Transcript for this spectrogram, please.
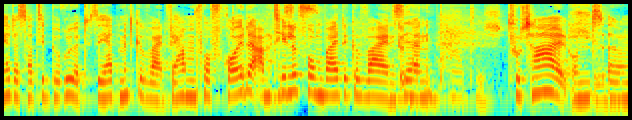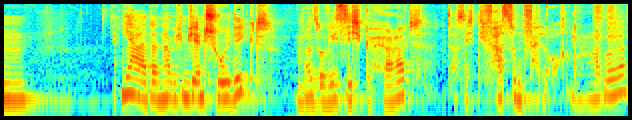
ja, das hat sie berührt. Sie hat mitgeweint. Wir haben vor Freude am das Telefon beide geweint. Sehr und dann, empathisch. Total. Und ähm, ja, dann habe ich mich entschuldigt, mhm. so wie es sich gehört, dass ich die Fassung verloren habe.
